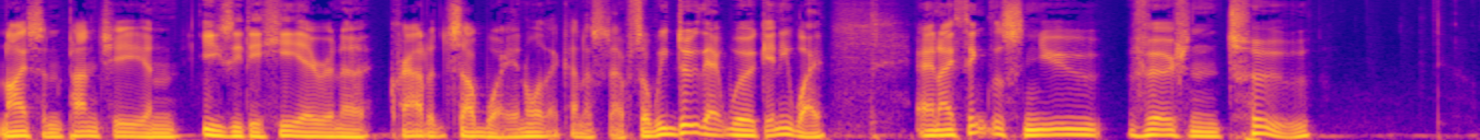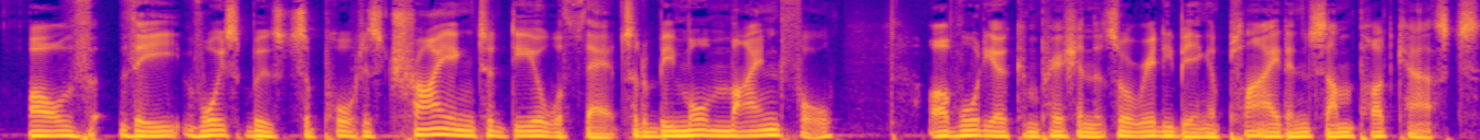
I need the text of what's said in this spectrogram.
nice and punchy and easy to hear in a crowded subway and all that kind of stuff. So we do that work anyway. And I think this new version 2 of the voice boost support is trying to deal with that, sort of be more mindful of audio compression that's already being applied in some podcasts,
